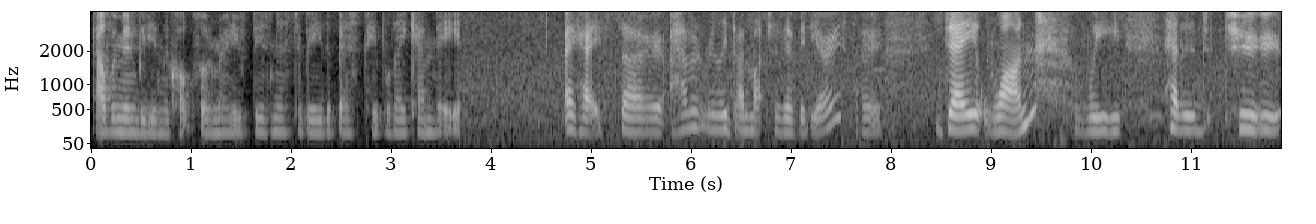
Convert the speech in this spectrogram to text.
our women within the Cox Automotive business to be the best people they can be. Okay, so I haven't really done much of a video. So, day one, we headed to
